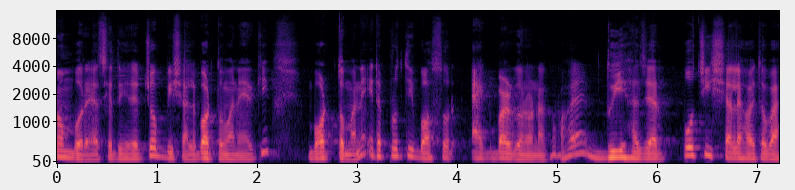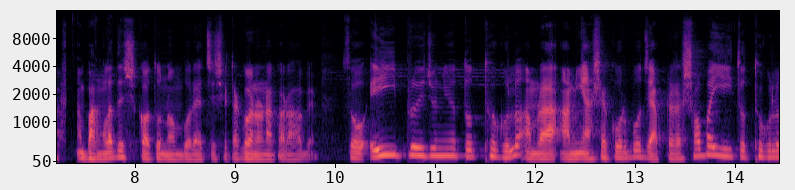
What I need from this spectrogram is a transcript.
নম্বরে আছে দুই হাজার চব্বিশ সালে, বর্তমানে আর কি। বর্তমানে এটা প্রতি বছর একবার গণনা করা হয়, দুই হাজার পঁচিশ সালে হয়তো বা বাংলাদেশ কত নম্বরে আছে সেটা গণনা করা হবে। সো এই প্রয়োজনীয় তথ্যগুলো আমরা, আমি আশা করব যে আপনারা সবাই এই তথ্যগুলো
